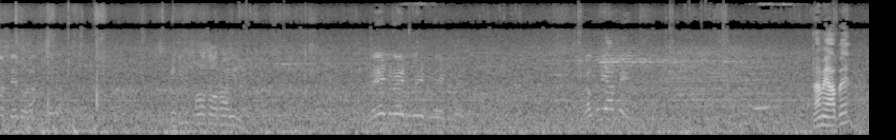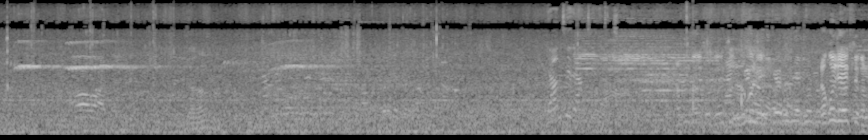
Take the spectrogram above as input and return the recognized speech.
कर दे थोड़ा। लेकिन थोड़ा सा और आगे ना। Wait wait wait wait wait Raghu यहाँ पे? हम यहाँ पे? हाँ? है रघु जी एक सेकंड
